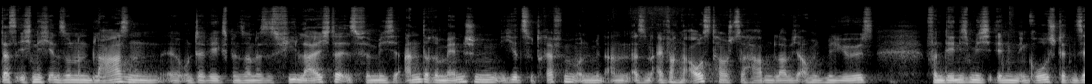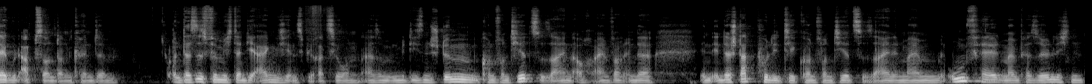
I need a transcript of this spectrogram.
dass ich nicht in so einen Blasen äh, unterwegs bin, sondern dass es viel leichter ist für mich, andere Menschen hier zu treffen und mit an, also einfach einen Austausch zu haben, glaube ich, auch mit Milieus, von denen ich mich in, in Großstädten sehr gut absondern könnte. Und das ist für mich dann die eigentliche Inspiration. Also mit diesen Stimmen konfrontiert zu sein, auch einfach in der, in, in der Stadtpolitik konfrontiert zu sein, in meinem Umfeld, in meinem persönlichen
